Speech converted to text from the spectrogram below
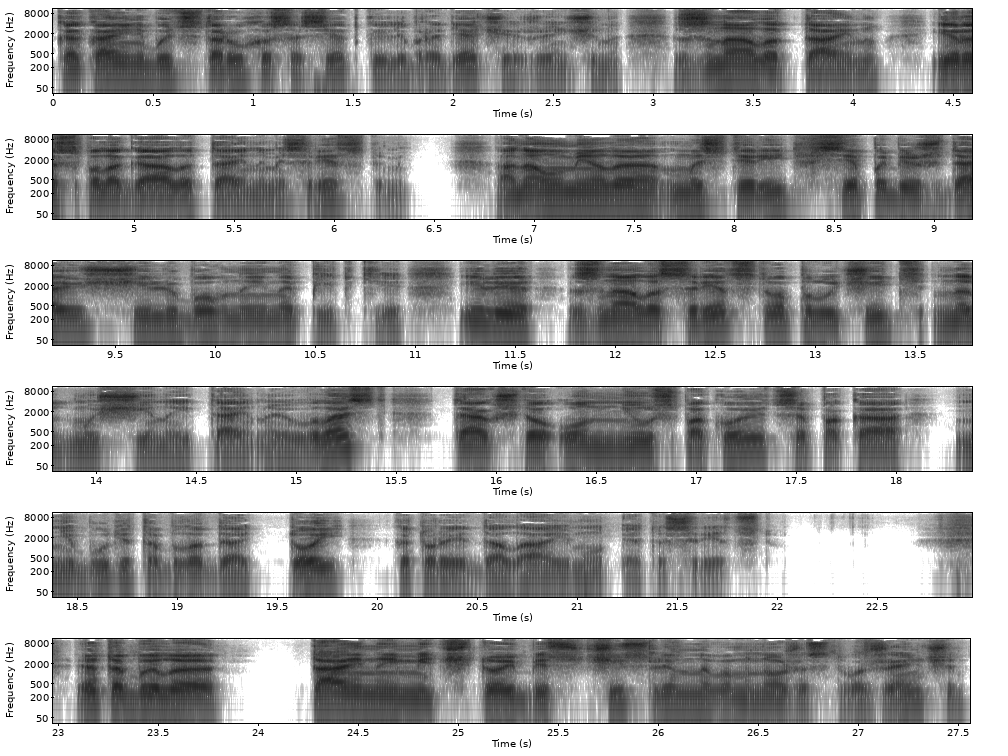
Какая-нибудь старуха-соседка или бродячая женщина знала тайну и располагала тайными средствами. Она умела мастерить все побеждающие любовные напитки или знала средства получить над мужчиной тайную власть, так что он не успокоится, пока не будет обладать той, которая дала ему это средство. Это было тайной мечтой бесчисленного множества женщин,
